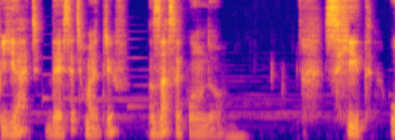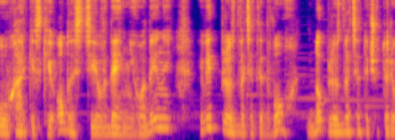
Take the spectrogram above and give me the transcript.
5-10 метрів за секунду. Схід у Харківській області в денні години від плюс 22 до плюс 24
